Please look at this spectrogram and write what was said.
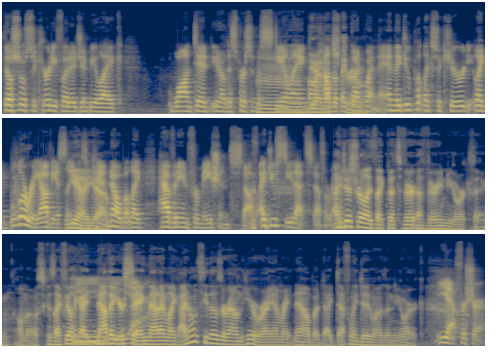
they'll show security footage and be like wanted, you know, this person was stealing or Mm, yeah, held up at true. gunpoint, and they do put like security, like blurry, obviously, because Yeah, you yeah. can't know, but like have any information stuff. I do see that stuff around. I just realized like that's very a very New York thing almost because I feel like I now that you're saying that I'm like I don't see those around here where I am right now, but I definitely did when I was in New York. yeah, for sure.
